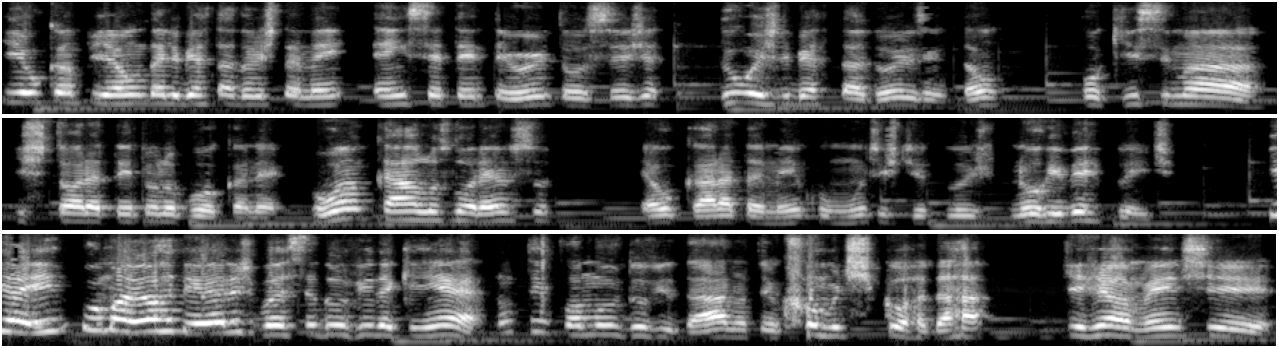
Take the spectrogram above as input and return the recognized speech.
e o campeão da Libertadores também em 78, ou seja, duas Libertadores, então pouquíssima história tem pelo Boca, né? Juan Carlos Lourenço é o cara também com muitos títulos no River Plate. E aí, o maior deles, você duvida quem é? Não tem como duvidar, não tem como discordar que realmente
